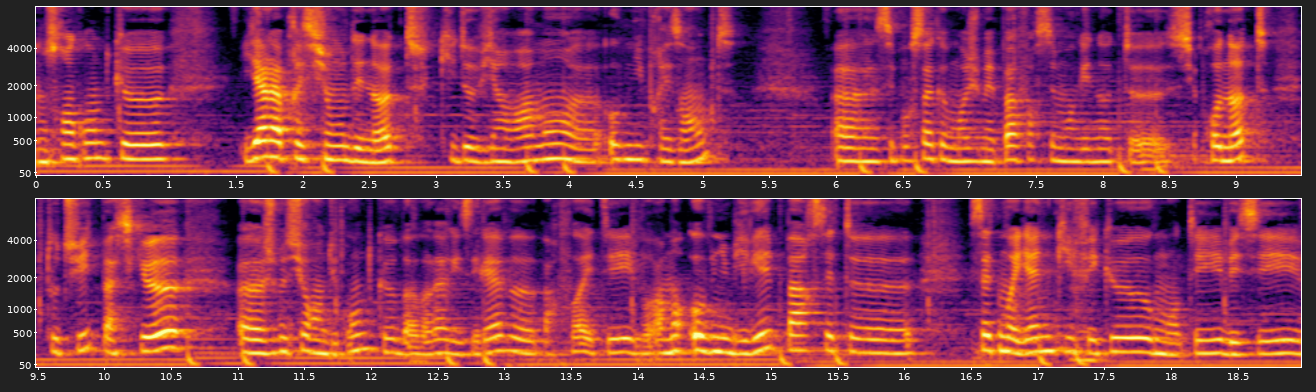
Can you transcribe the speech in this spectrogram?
on se rend compte que il y a la pression des notes qui devient vraiment euh, omniprésente. Euh, c'est pour ça que moi je mets pas forcément les notes euh, sur Pronote tout de suite parce que euh, je me suis rendu compte que bah, voilà, les élèves euh, parfois étaient vraiment obnubilés par cette, euh, cette moyenne qui fait que augmenter, baisser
